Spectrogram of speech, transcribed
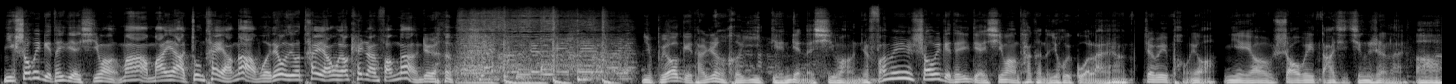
你稍微给他一点希望，妈妈呀，种太阳啊，我这我有太阳，我要开染房啊，这个。你不要给他任何一点点的希望，你稍微稍微给他一点希望，他可能就会过来啊。这位朋友，你也要稍微打起精神来啊！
